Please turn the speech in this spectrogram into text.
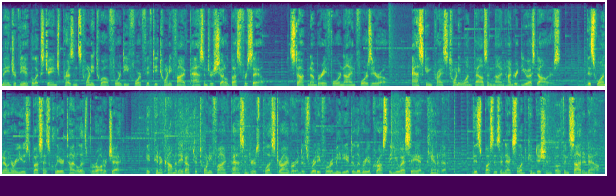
Major Vehicle Exchange presents 2012 Ford E450 25 passenger shuttle bus for sale. Stock number A4940. Asking price 21,900 US dollars. This one owner used bus has clear title as per auto check. It can accommodate up to 25 passengers plus driver and is ready for immediate delivery across the USA and Canada. This bus is in excellent condition both inside and out.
